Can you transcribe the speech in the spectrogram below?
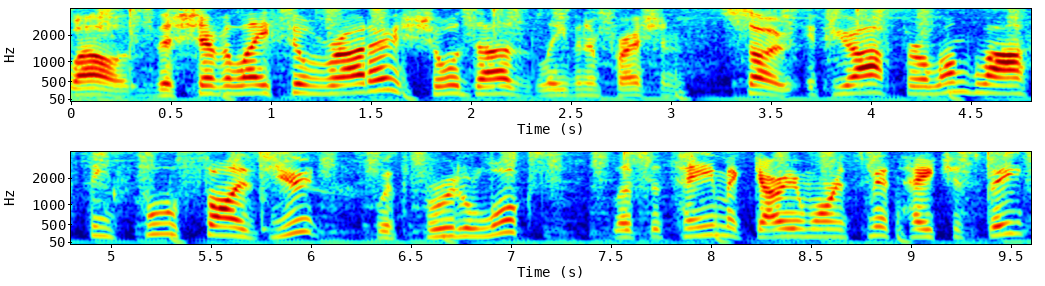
Well, the Chevrolet Silverado sure does leave an impression. So if you're after a long-lasting, full-size ute with brutal looks, let the team at Garry Warren Smith HSV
